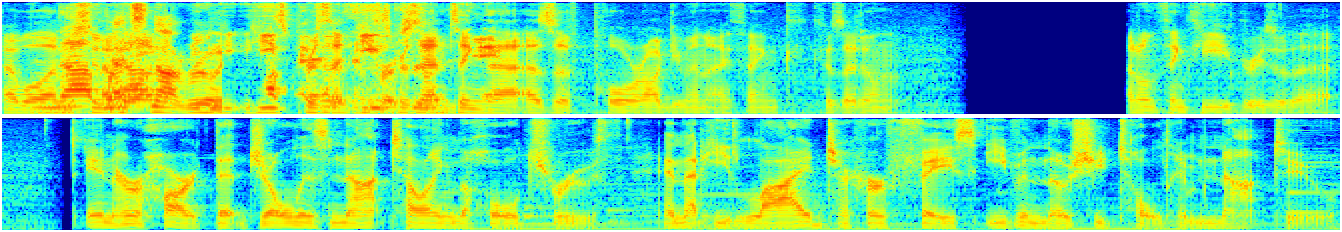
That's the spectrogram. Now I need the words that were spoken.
Uh, well, I'm Not- that's that- not ruined. he- He's, That's prese- he's presenting that as a poor argument, I think, because I don't. I don't think he agrees with that. In her heart that Joel is not telling the whole truth and that he lied to her face even though she told him not to.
